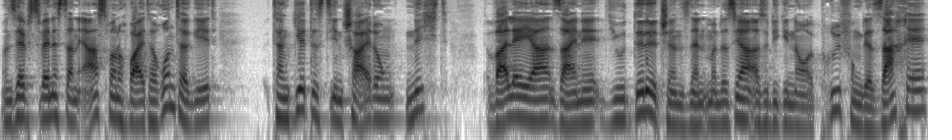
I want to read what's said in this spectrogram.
Und selbst wenn es dann erstmal noch weiter runtergeht, tangiert es die Entscheidung nicht, weil er ja seine Due Diligence nennt man das ja, also die genaue Prüfung der Sache,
